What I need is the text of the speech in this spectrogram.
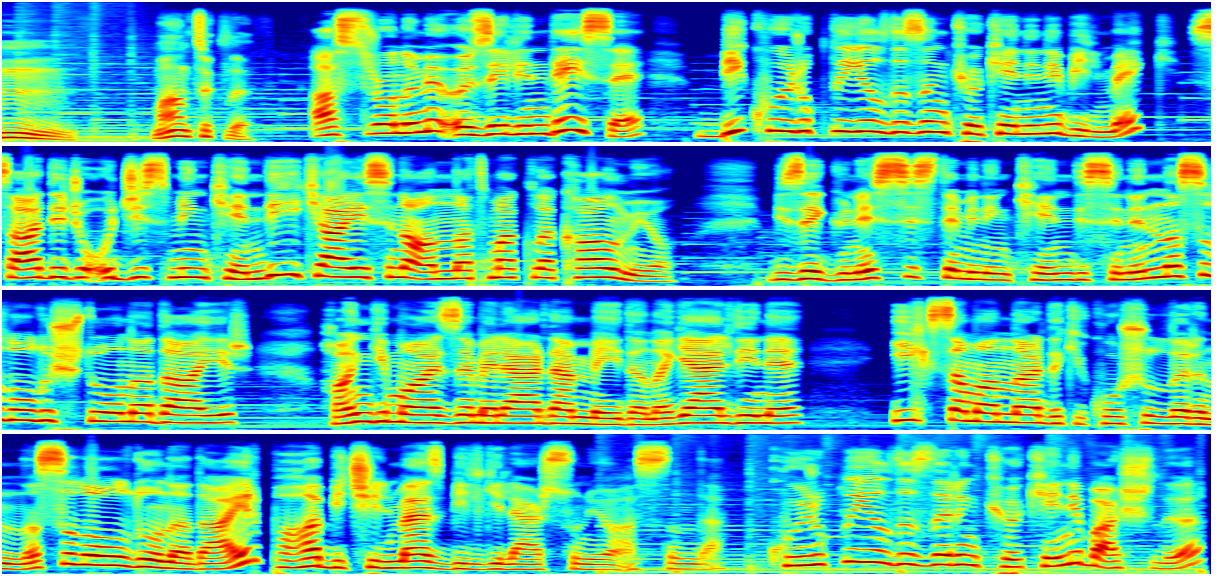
Hmm, mantıklı. Astronomi özelinde ise bir kuyruklu yıldızın kökenini bilmek sadece o cismin kendi hikayesini anlatmakla kalmıyor. Bize güneş sisteminin kendisinin nasıl oluştuğuna dair, hangi malzemelerden meydana geldiğine, ilk zamanlardaki koşulların nasıl olduğuna dair paha biçilmez bilgiler sunuyor aslında. Kuyruklu yıldızların kökeni başlığı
